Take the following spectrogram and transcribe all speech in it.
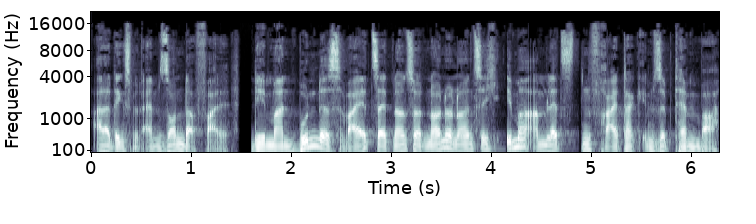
allerdings mit einem Sonderfall, den man bundesweit seit 1999 immer am letzten Freitag im September,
